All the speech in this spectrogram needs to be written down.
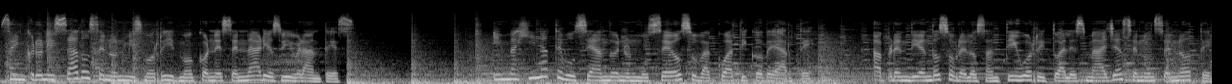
sincronizados en un mismo ritmo con escenarios vibrantes. Imagínate buceando en un museo subacuático de arte, aprendiendo sobre los antiguos rituales mayas en un cenote,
